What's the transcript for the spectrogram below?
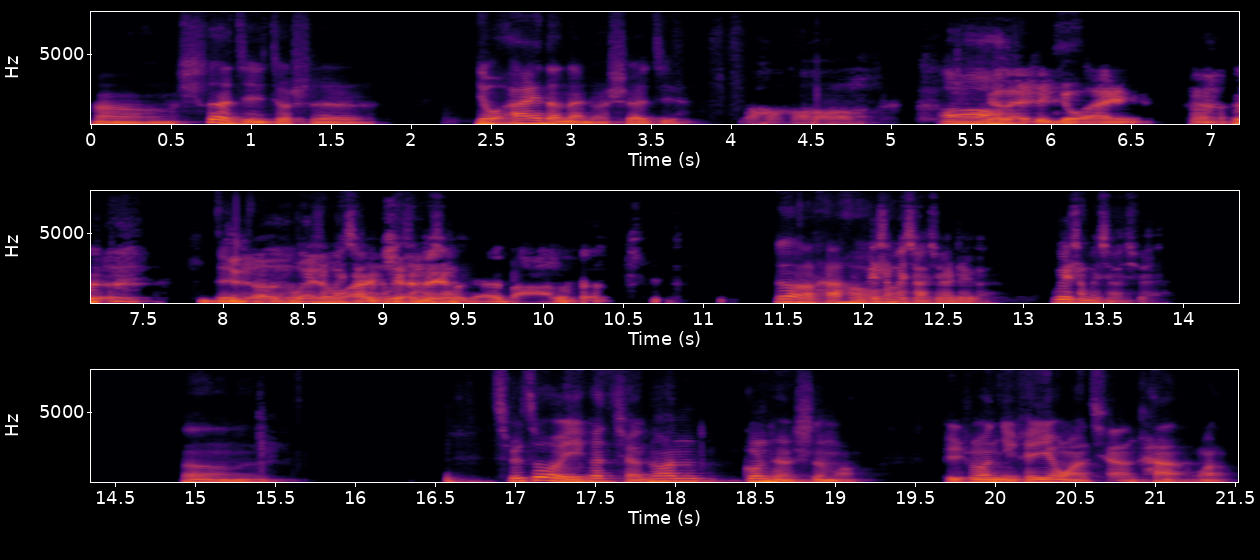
嗯，设计就是 UI 的那种设计。哦哦，原来是 UI。对，为什么想？为什么想？大了。这还好。为什么想学这个？为什么想学？嗯。其实作为一个前端工程师嘛，比如说你可以往前看，往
